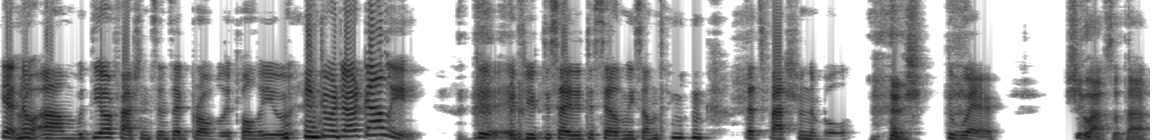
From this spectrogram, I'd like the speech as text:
Yeah, no. Um, with your fashion sense, I'd probably follow you into a dark alley to, if you decided to sell me something that's fashionable to wear. she laughs at that.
